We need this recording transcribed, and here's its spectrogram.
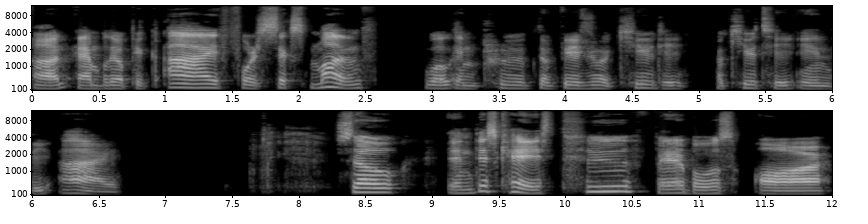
an amblyopic eye for six months will improve the visual acuity, acuity in the eye. So in this case, two variables are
